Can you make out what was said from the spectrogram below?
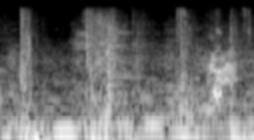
Ha!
